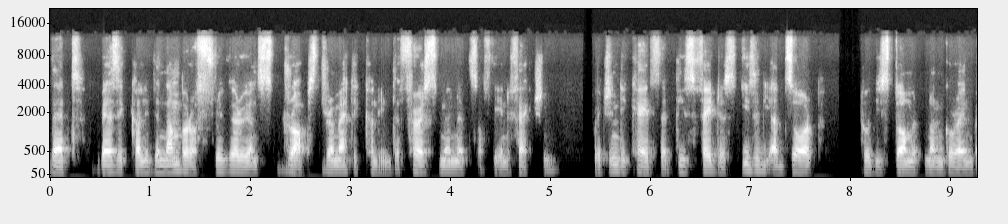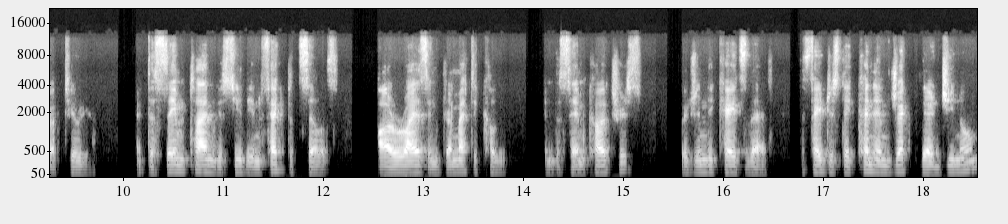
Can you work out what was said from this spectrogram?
that basically the number of free virions drops dramatically in the first minutes of the infection, which indicates that these phages easily absorb to these dormant non-growing bacteria. At the same time, you see the infected cells are rising dramatically in the same cultures, which indicates that the phages, they can inject their genome,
